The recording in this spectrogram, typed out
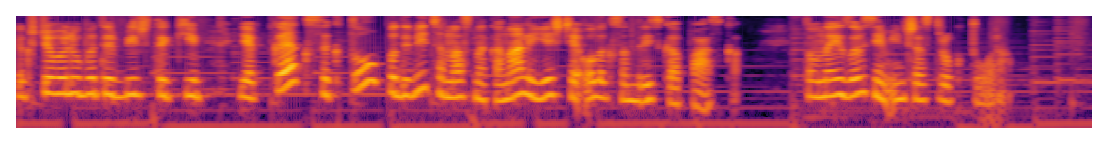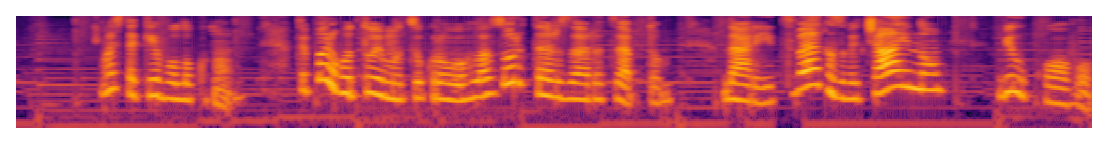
Якщо ви любите більш такі, як кексик, то подивіться, в нас на каналі є ще Олександрійська паска, то в неї зовсім інша структура. Ось таке волокно. Тепер готуємо цукрову глазур теж за рецептом Дарії Цвек, звичайно, білкову.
